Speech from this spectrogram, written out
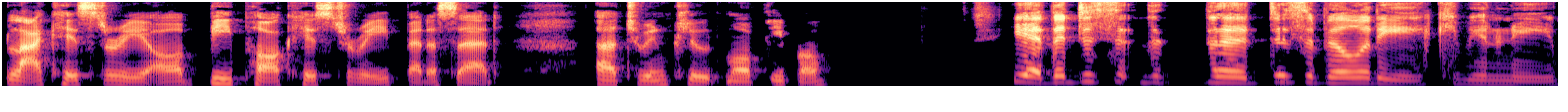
Black history or BIPOC history, better said, uh, to include more people. Yeah, the, dis- the, the disability community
